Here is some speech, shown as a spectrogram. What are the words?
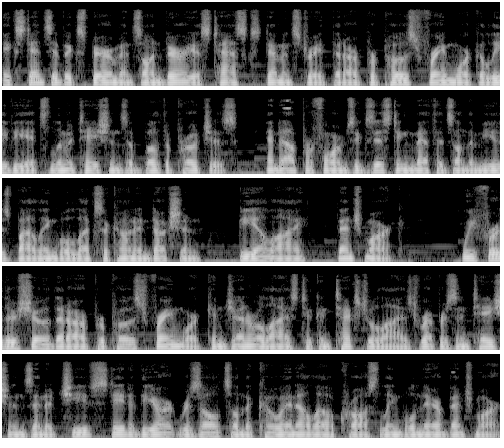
Extensive experiments on various tasks demonstrate that our proposed framework alleviates limitations of both approaches, and outperforms existing methods on the Muse Bilingual Lexicon Induction, BLI, benchmark we further show that our proposed framework can generalize to contextualized representations and achieve state-of-the-art results on the CoNLL cross-lingual NER benchmark.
